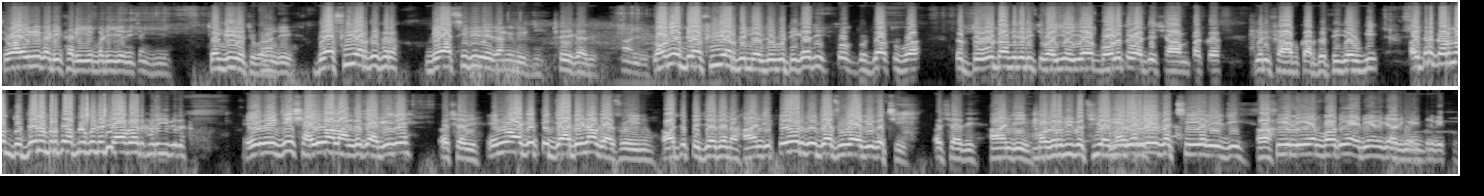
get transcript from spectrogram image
ਚਵਾਈ ਵੀ ਬੜੀ ਖਰੀ ਹੈ ਬੜੀ ਜਿਆਦੀ ਚੰਗੀ ਹੈ। ਚੰਗੀ ਹੈ ਚਵਾਈ ਹਾਂਜੀ। 82000 ਦੀ ਫਿਰ? 82 ਦੀ ਦੇ ਦਾਂਗੇ ਵੀਰ ਜੀ। ਠੀਕ ਆ ਜੀ। ਹਾਂਜੀ। ਲਓ ਵੀ ਇਹ 82000 ਦੀ ਮਿਲ ਜੂਗੀ ਠੀਕ ਆ ਜੀ। ਸੋ ਦੂਜਾ ਸੂਆ ਤੇ ਦੋ ਡੰਗ ਜਿਹੜੀ ਚਵਾਈ ਹੋਈ ਆ, ਬੋਲੇ ਤੋਂ ਅੱਜ ਸ਼ਾਮ ਤੱਕ ਜਿਹੜੀ ਸਾਫ਼ ਕਰ ਦਿੱਤੀ ਜਾਊਗੀ। ਇਧਰ ਕਰਨ ਦੂਜੇ ਨੰਬਰ ਤੇ ਆਪਣੇ ਕੋਲ ਜਿਹੜੀ ਆ ਵੈਟ ਖੜੀ ਹੈ ਵੀਰ। ਇਹ ਵੀਰ ਜੀ ਸ਼ਾਹੀਵਾਲ ਅੰਗ ਚ ਆ ਗਈ ਜੇ। ਅੱਛਾ ਜੀ। ਇਹਨੂੰ ਅੱਜ ਤੀਜਾ ਦਿਨ ਹੋ ਗਿਆ ਸੂਈ ਨੂੰ। ਅੱਜ ਤੀਜਾ ਦਿਨ ਆ। ਹਾਂਜੀ ਪਿਓਰ ਦੂਜਾ ਸੂਆ ਹੈ ਵੀ ਬੱਚੀ ਅੱਛਾ ਜੀ। ਹਾਂਜੀ। ਮਗਰ ਵੀ ਬੱਚੀ ਆ ਗਈ ਮਗਰ ਵੀ ਬੱਚੀ ਹੈ ਵੀਰ ਜੀ। ਆਹ। ਸੀਲੀਆਂ ਬਹੁਤੀਆਂ ਇਹਦੀਆਂ ਵਿਚਾਰੀਆਂ। ਇੱਧਰ ਵੇਖੋ।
